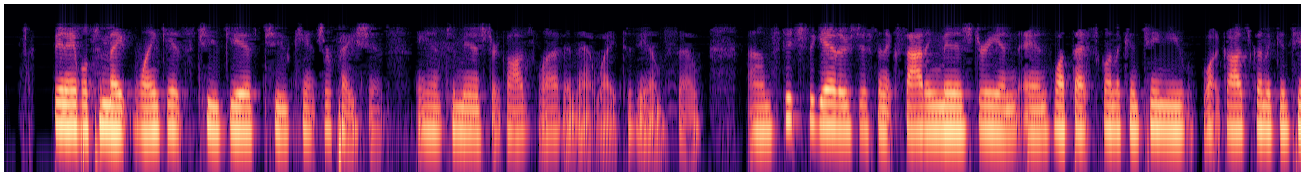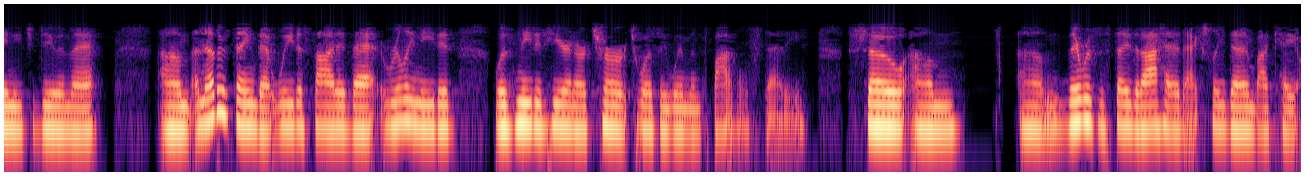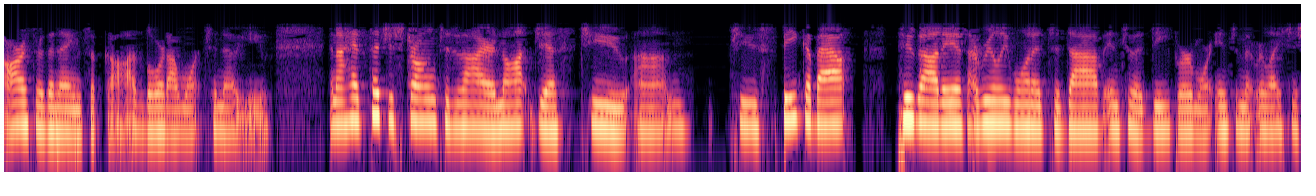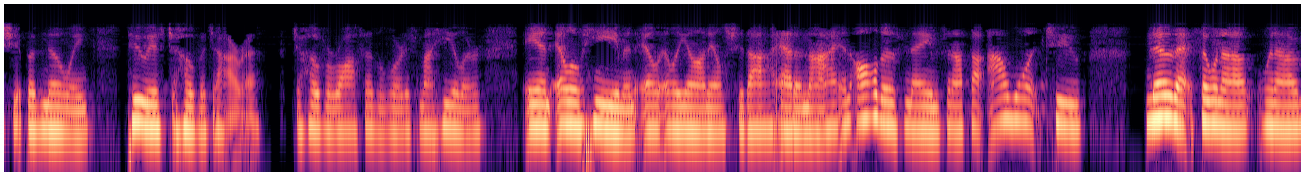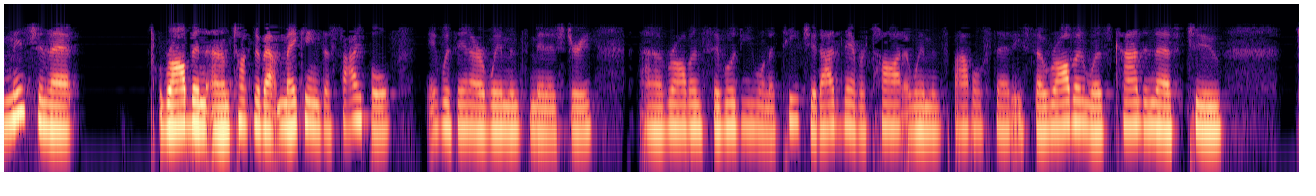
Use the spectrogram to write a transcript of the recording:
been able to make blankets to give to cancer patients and to minister God's love in that way to them. So, um, Stitched Together is just an exciting ministry, and and what that's going to continue, what God's going to continue to do in that. Um, another thing that we decided that really needed was needed here in our church was a women's Bible study. So um, um, there was a study that I had actually done by Kay Arthur, The Names of God. Lord, I want to know you. And I had such a strong desire not just to um, to speak about who God is. I really wanted to dive into a deeper, more intimate relationship of knowing who is Jehovah Jireh, Jehovah Rapha, the Lord is my healer, and Elohim and El Elyon, El Shaddai, Adonai, and all those names. And I thought I want to know that. So when I when I mentioned that, Robin I'm um, talking about making disciples within our women's ministry uh, Robin said, "Well, do you want to teach it?" I'd never taught a women's Bible study, so Robin was kind enough to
